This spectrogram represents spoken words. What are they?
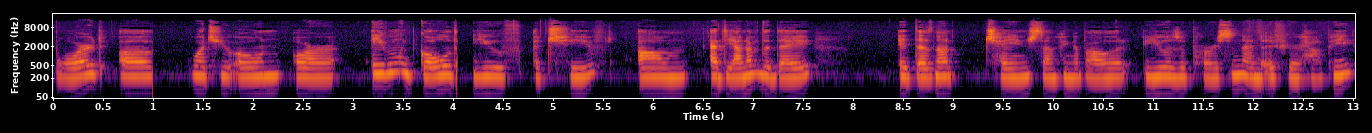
bored of what you own or even goal you've achieved. Um, at the end of the day, it does not change something about you as a person and if you're happy.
